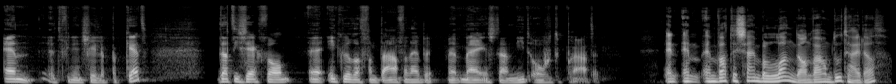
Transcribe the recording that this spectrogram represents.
en het financiële pakket, dat hij zegt van, uh, ik wil dat van tafel hebben, met mij is daar niet over te praten. En, en, en wat is zijn belang dan? Waarom doet hij dat?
